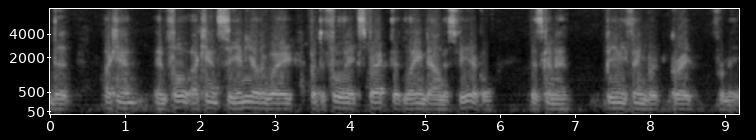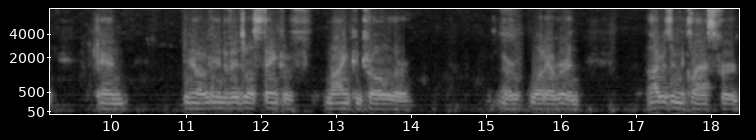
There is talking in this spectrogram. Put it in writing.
that I can't and full I can't see any other way but to fully expect that laying down this vehicle is going to be anything but great for me. And you know, individuals think of mind control or or whatever, and I was in the class for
